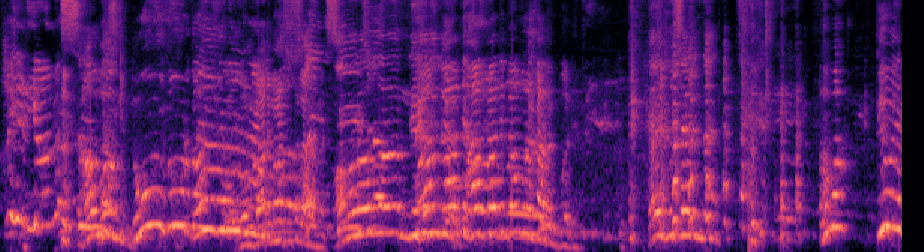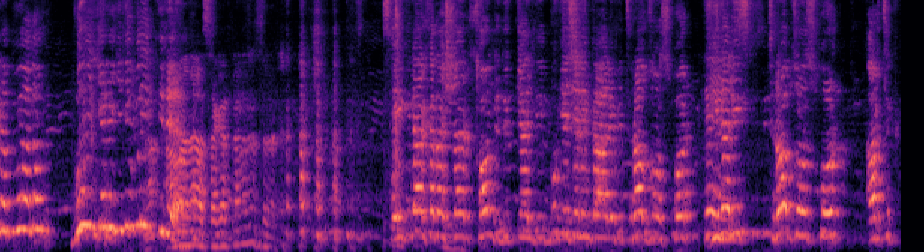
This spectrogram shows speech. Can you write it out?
Hayır ya nasıl? Allah'ım ne oldu orada? Aman Allah'ım ne Hazreti Hazreti ben vuracaktım golü. Hayır bu Selim'den. Ama bir o yana bir adam vurun gene gidiyor vur ittire. Aman ha sakatlanırsın sonra. Sevgili arkadaşlar son düdük geldi. Bu gecenin galibi Trabzonspor. Finalist Trabzonspor. Artık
